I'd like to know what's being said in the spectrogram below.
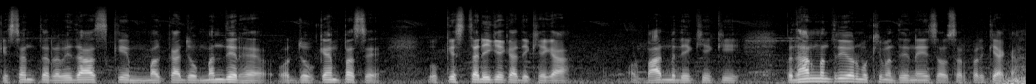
कि संत रविदास के का जो मंदिर है और जो कैंपस है, वो किस तरीके का दिखेगा? और बाद में देखिए कि प्रधानमंत्री और मुख्यमंत्री ने इस अवसर पर क्या कहा।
